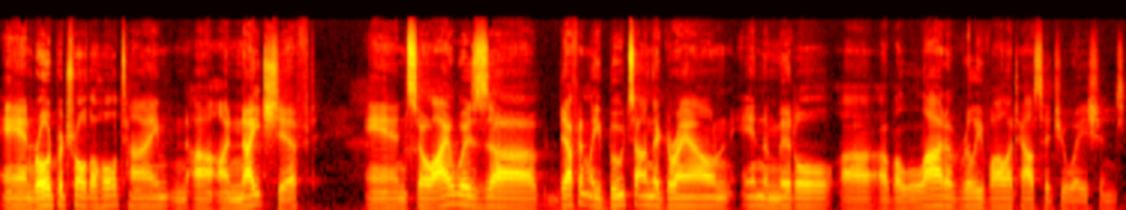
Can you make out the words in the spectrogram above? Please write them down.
and road patrol the whole time uh, on night shift. And so I was uh, definitely boots on the ground in the middle uh, of a lot of really volatile situations.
